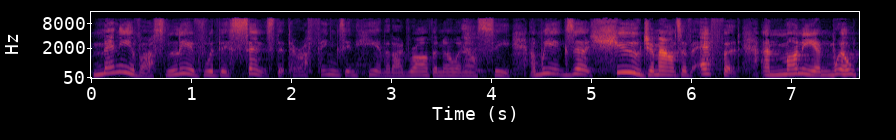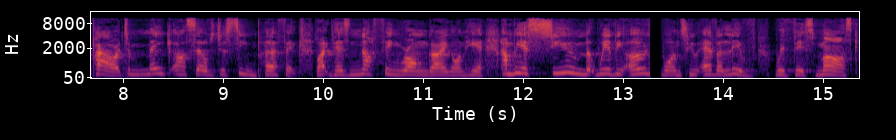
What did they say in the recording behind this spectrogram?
Many of us live with this sense that there are things in here that I'd rather no one else see. And we exert huge amounts of effort and money and willpower to make ourselves just seem perfect, like there's nothing wrong going on here. And we assume that we're the only ones who ever live with this mask,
